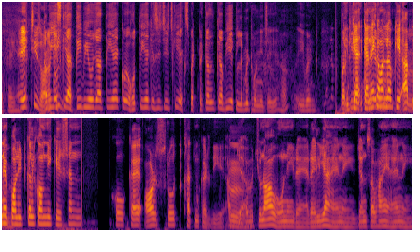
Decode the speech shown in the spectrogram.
अपने- एक चीज़ और कभी तो... इसकी अति भी हो जाती है कोई होती है किसी चीज़ की एक्सपेक्टिकल का भी एक लिमिट होनी चाहिए हाँ इवेंट पर कहने का मतलब कि आपने हम्म, पॉलिटिकल कम्युनिकेशन को कै और स्रोत खत्म कर दिए। अब हम्म। अब चुनाव हो नहीं रहे हैं रैलियाँ हैं नहीं जनसभाएँ हैं नहीं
